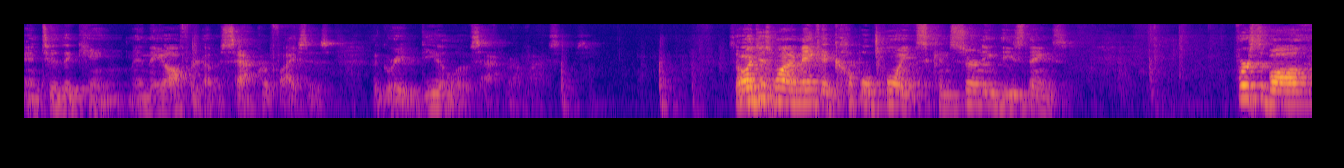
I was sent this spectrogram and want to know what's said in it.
and to the king. And they offered up sacrifices, a great deal of sacrifices. So I just want to make a couple points concerning these things. First of all,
